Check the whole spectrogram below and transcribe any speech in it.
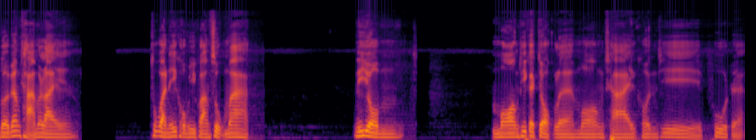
โดยไม่ต้องถามอะไร ทุกวันนี้คงมีความสุขมาก นิยมมองที่กระจกเลย มองชายคนที่พูดอะ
